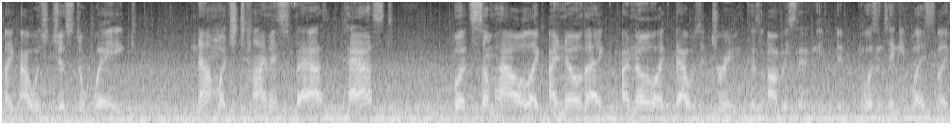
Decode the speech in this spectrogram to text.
like, I was just awake. Not much time has fast passed, but somehow, like, I know that I know like that was a dream because obviously it wasn't taking place like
